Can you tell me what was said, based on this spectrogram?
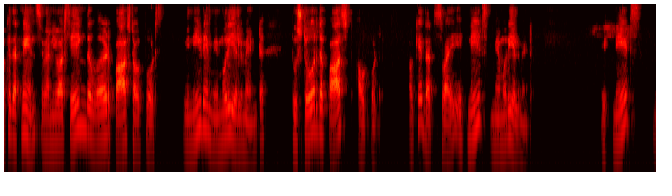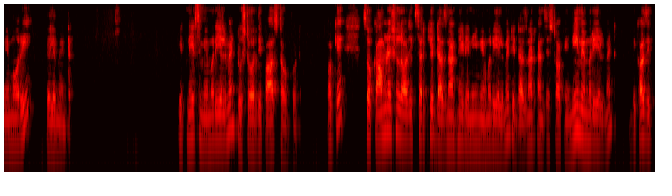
Okay that means when you are saying the word past outputs we need a memory element to store the past output. Okay that's why it needs memory element. It needs memory element. It needs memory element to store the past output okay? So combinational logic circuit does not need any memory element. It does not consist of any memory element because it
